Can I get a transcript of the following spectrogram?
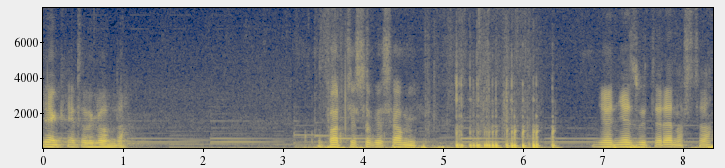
Pięknie to wygląda. Popatrzcie sobie sami. Nie, niezły terenas, co?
